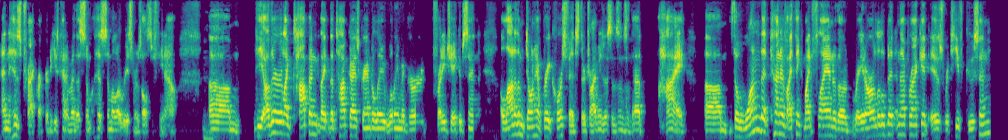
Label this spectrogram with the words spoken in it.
And his track record, he's kind of in the sim- his similar recent results to Finau. Mm-hmm. Um, the other like top end, like the top guys, Graham DeLaet, William McGirt, Freddie Jacobson, a lot of them don't have great course fits. Their driving distance isn't that high. Um, the one that kind of I think might fly under the radar a little bit in that bracket is Retief Goosen.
